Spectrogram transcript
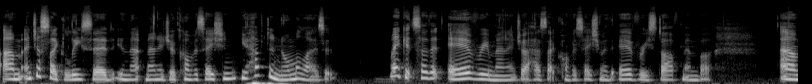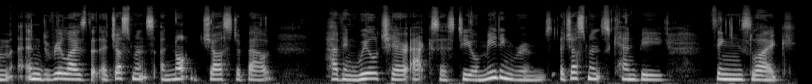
Um, and just like Lee said in that manager conversation, you have to normalize it. Make it so that every manager has that conversation with every staff member um, and realize that adjustments are not just about having wheelchair access to your meeting rooms. Adjustments can be things like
